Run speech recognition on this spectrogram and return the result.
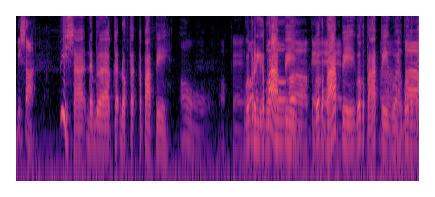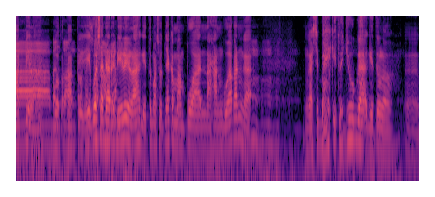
Bisa. bisa ke dokter ke papi. Oh, oke. gue Oh, pergi ke butuh- papi. oh, oke. gue ke papi. Gue ke papi Ah, gue gue minta ke papi lah. Gue ke papi. Ya gue sadar ya. diri lah gitu. Maksudnya kemampuan nahan gue kan nggak Hmm, hmm, hmm, nggak sebaik itu juga gitu loh. Eh,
